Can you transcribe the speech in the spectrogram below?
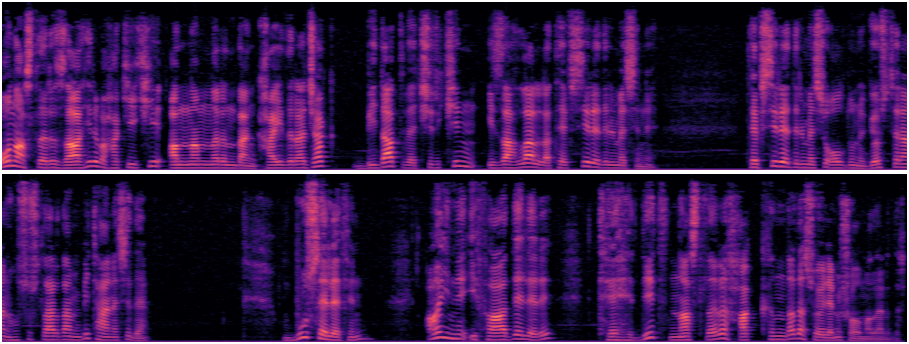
o nasları zahir ve hakiki anlamlarından kaydıracak bidat ve çirkin izahlarla tefsir edilmesini, tefsir edilmesi olduğunu gösteren hususlardan bir tanesi de bu selefin aynı ifadeleri tehdit nasları hakkında da söylemiş olmalarıdır.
